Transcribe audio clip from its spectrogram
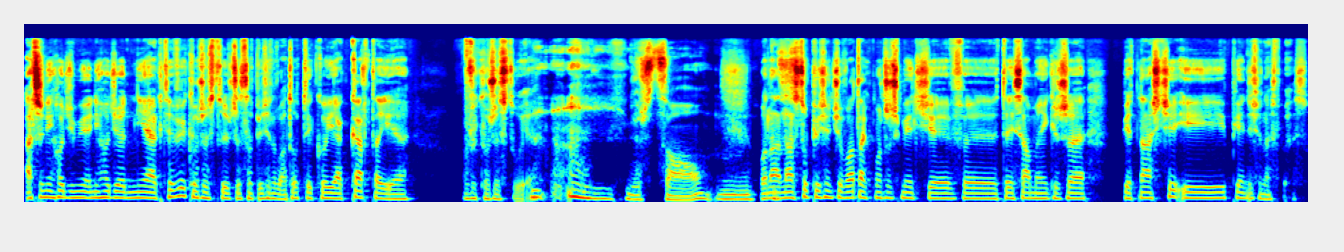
A czy nie chodzi mi nie chodzi o nie jak ty wykorzystujesz te 150 watów, tylko jak karta je wykorzystuje. Wiesz co? Mm, Bo na, na 150 watach możesz mieć w tej samej grze 15 i 50 fps.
